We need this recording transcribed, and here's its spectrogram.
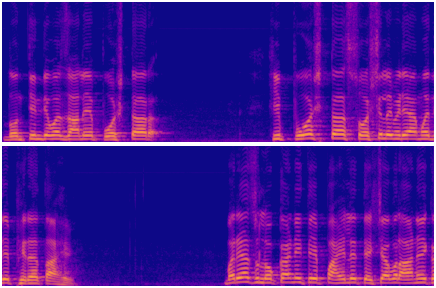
दोन तीन दिवस झाले पोस्टर ही पोस्ट सोशल मीडियामध्ये फिरत आहे. बऱ्याच लोकांनी ते पाहिले त्याच्यावर अनेक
